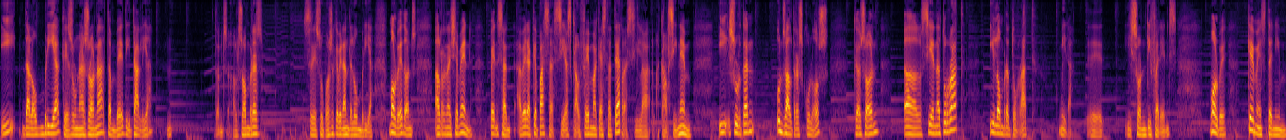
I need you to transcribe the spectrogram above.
i de l'Ombria, que és una zona també d'Itàlia. Mm. Doncs els ombres se suposa que venen de l'Ombria. Molt bé, doncs, el Renaixement pensen, a veure què passa si escalfem aquesta terra, si la, la calcinem, i surten uns altres colors, que són el siena torrat i l'ombra torrat. Mira, eh, i són diferents. Molt bé, què més tenim?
